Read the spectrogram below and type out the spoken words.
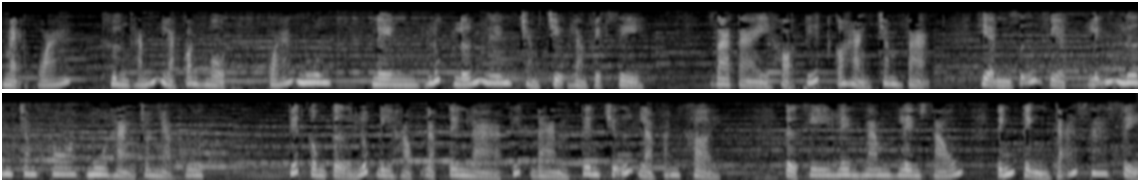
mẹ quá, thương hắn là con một, quá nuông, nên lúc lớn lên chẳng chịu làm việc gì. Gia tài họ Tiết có hàng trăm vạn, hiện giữ việc lĩnh lương trong kho mua hàng cho nhà vua. Tiết công tử lúc đi học đặt tên là Tiết Bàn, tên chữ là Văn Khởi. Từ khi lên năm, lên sáu, tính tình đã xa xỉ,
